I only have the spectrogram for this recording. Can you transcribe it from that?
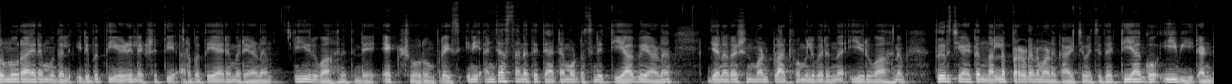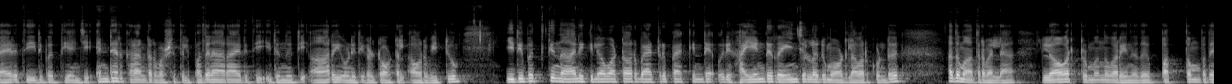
തൊണ്ണൂറായിരം മുതൽ ഇരുപത്തിയേഴ് ലക്ഷത്തി അറുപത്തിയായിരം വരെയാണ് ഈ ഒരു വാഹനത്തിന്റെ എക് ഷോറൂം പ്രൈസ്. ഇനി അഞ്ചാം സ്ഥാനത്ത് ടാറ്റ മോട്ടോഴ്സിന്റെ ടിയാഗോയാണ് ജനറേഷൻ വൺ പ്ലാറ്റ്ഫോമിൽ വരുന്ന ഈ ഒരു വാഹനം തീർച്ചയായിട്ടും നല്ല പ്രകടനമാണ് കാഴ്ചവെച്ചത്. ടിയാഗോ ഇ വി രണ്ടായിരത്തി ഇരുപത്തിയഞ്ച് എന്റെ കലണ്ടർ വർഷത്തിൽ പതിനാറായിരത്തി ഇരുന്നൂറ്റി ആറ് യൂണിറ്റുകൾ ടോട്ടൽ അവർ വിറ്റു. ഇരുപത്തിനാല് കിലോ വാട്ട് അവർ ബാറ്ററി പാക്കിന്റെ ഒരു ഹൈ എൻഡ് റേഞ്ചുള്ള ഒരു മോഡൽ അവർക്കുണ്ട്. അതുമാത്രമല്ല ലോവർ ട്രിം എന്ന് പറയുന്നത് പത്തൊമ്പത്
